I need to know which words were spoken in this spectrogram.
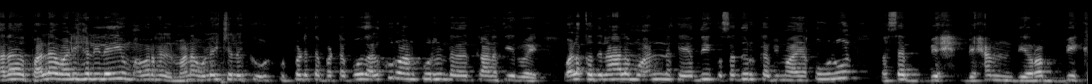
அதாவது பல வழிகளிலேயும் அவர்கள் மன உளைச்சலுக்கு உட்- உட்படுத்தப்பட்ட போது அல் குர்ஆன் கூறுகின்றதற்கான தீர்வை வழக்கது நாளமும் அன்னக எப்திக்கு சதுர்க்க பிமா யகூலூன் ஃபஸப்பிஹ் பிஹம்தி ரப்பிக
